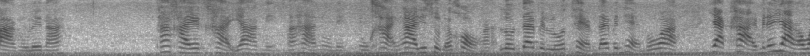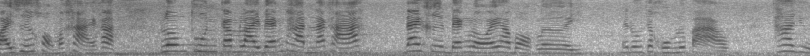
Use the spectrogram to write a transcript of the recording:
ปากหนูเลยนะ ถ้าใครขายยากนี่อาหาหนูเนี่ยหนูขายง่ายที่สุดแล้วของอะลดได้เป็นลดแถมได้เป็นแถมเพราะว่าอยากขายไม่ได้อยากเอาไว้ซื้อของมาขายค่ะ ลงทุนกำไรแบงค์พันนะคะ ได้คืนแบงค์ร้อยค่ะบอกเลย ไม่รู้จะคุ้มหรือเปล่า ถ้าอยู่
